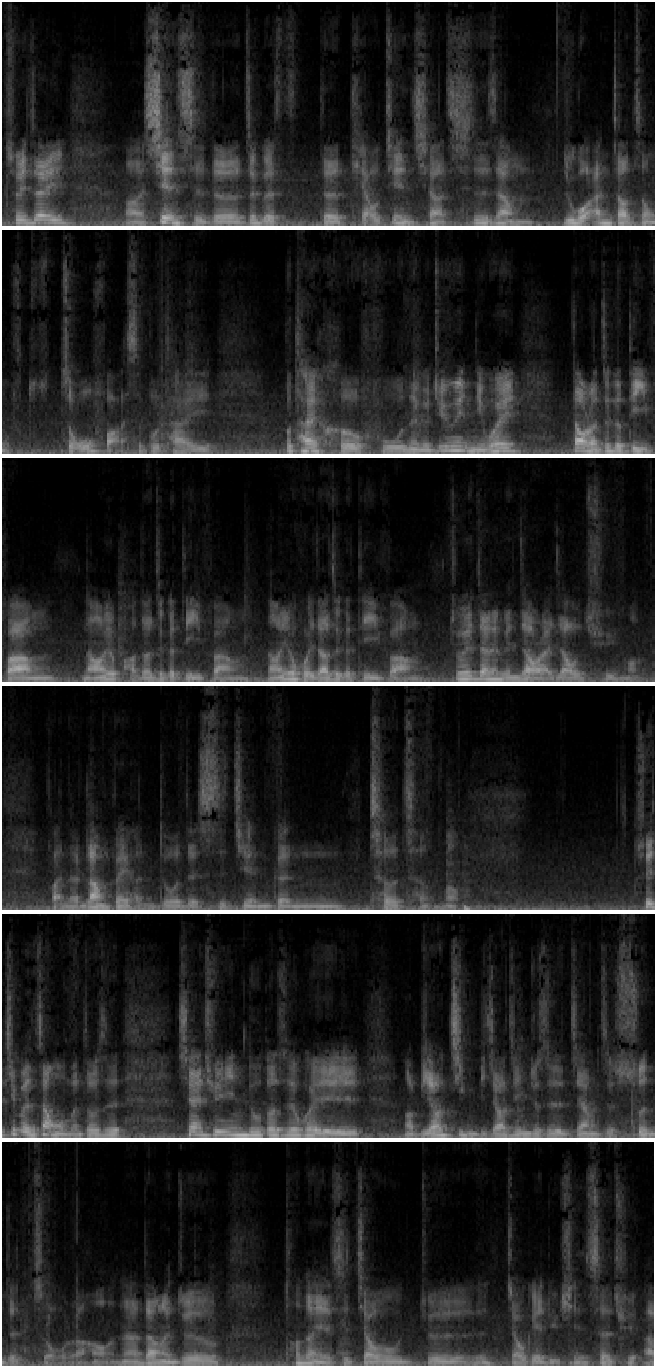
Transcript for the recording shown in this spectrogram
所以在啊、呃、现实的这个的条件下，事实上如果按照这种走法是不太不太合乎那个，就因为你会到了这个地方，然后又跑到这个地方，然后又回到这个地方，就会在那边绕来绕去哦，反而浪费很多的时间跟车程哦。所以基本上我们都是现在去印度都是会啊比较近比较近，就是这样子顺着走了哈。那当然就通常也是交就是交给旅行社去安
